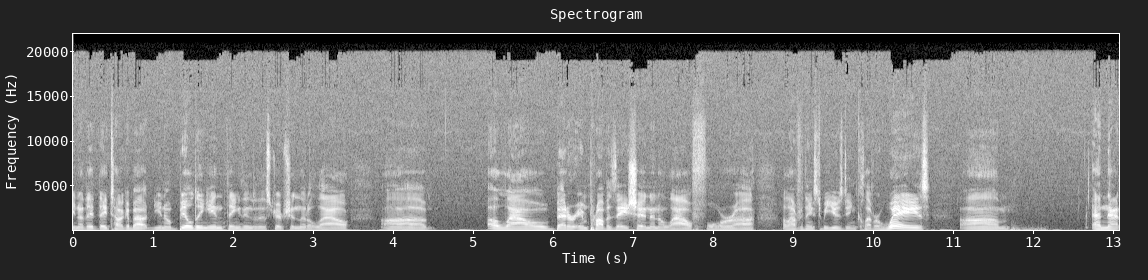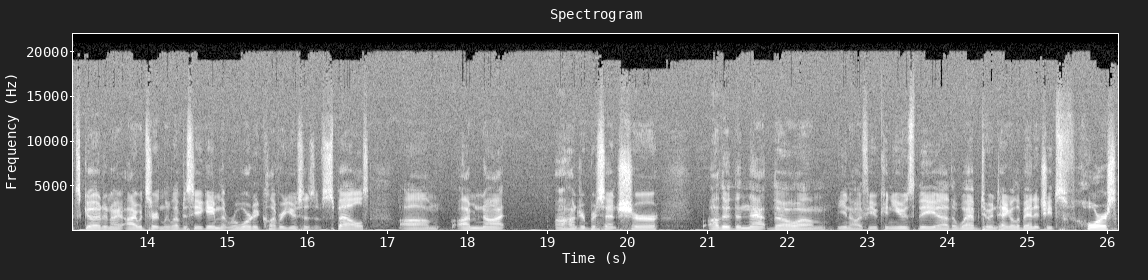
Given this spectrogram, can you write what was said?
you know, they, they talk about you know building in things into the description that allow uh, allow better improvisation and allow for uh, allow for things to be used in clever ways. Um, and that's good, and I, I would certainly love to see a game that rewarded clever uses of spells. Um, I'm not 100% sure. Other than that, though, um, you know, if you can use the uh, the web to entangle the bandit chief's horse,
